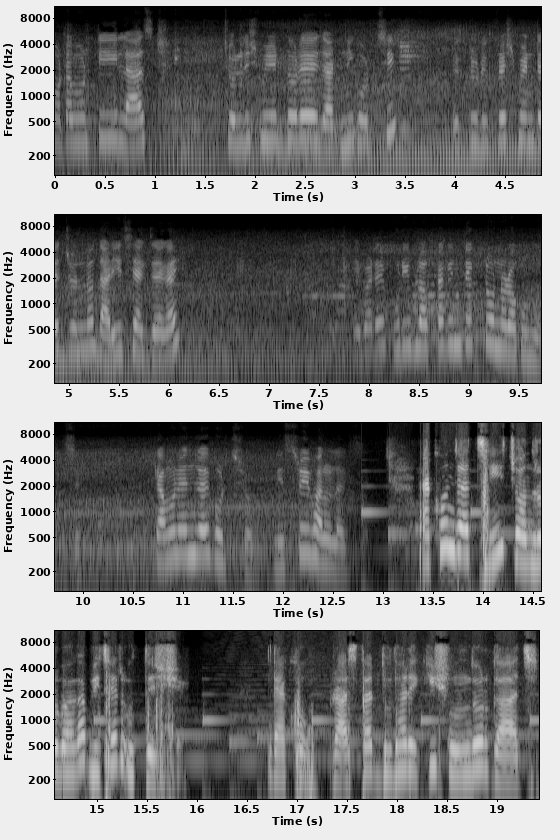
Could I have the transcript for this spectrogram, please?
মোটামুটি লাস্ট চল্লিশ মিনিট ধরে জার্নি করছি। একটু রিফ্রেশমেন্টের জন্য দাঁড়িয়েছি এক জায়গায়। এবারে পুরী ব্লগটা কিন্তু একটু অন্যরকম হচ্ছে। কেমন এনজয় করছ? নিশ্চয়ই ভালো লাগছে। এখন যাচ্ছি চন্দ্রভাগা বিচের উদ্দেশ্যে। দেখো, রাস্তার দুধারে কি সুন্দর গাছ।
